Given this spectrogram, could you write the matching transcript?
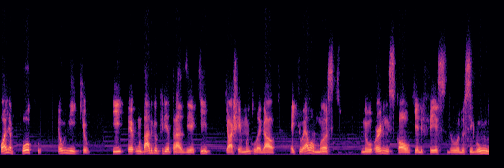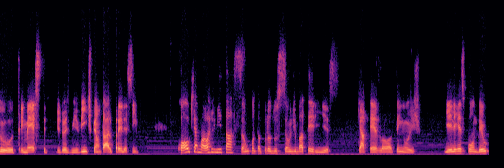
olha pouco é o níquel. E é, um dado que eu queria trazer aqui, que eu achei muito legal, é que o Elon Musk, no earnings call que ele fez do, do segundo trimestre de 2020, perguntaram para ele assim: qual que é a maior limitação quanto à produção de baterias que a Tesla tem hoje? E ele respondeu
